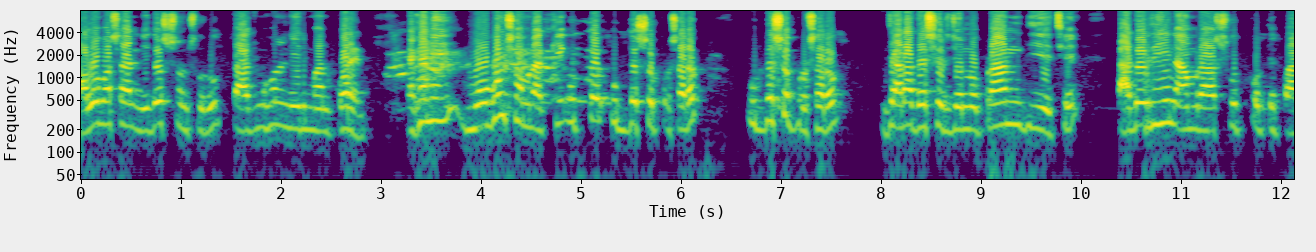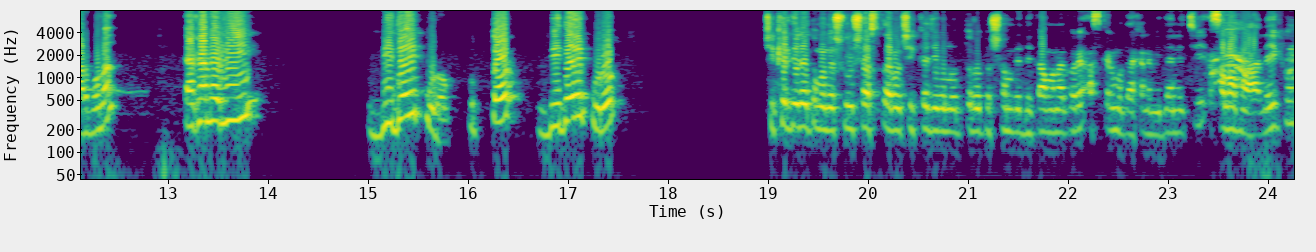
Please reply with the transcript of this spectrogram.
ভালোবাসার নিদর্শন স্বরূপ তাজমহল নির্মাণ করেন। এখানে মোগল সম্রাট কি উত্তর উদ্দেশ্য প্রসারক? উদ্দেশ্য প্রসারক, যারা দেশের জন্য প্রাণ দিয়েছে, তাদের ঋণ আমরা শোধ করতে পারব না। এখানে ঋণ বিদয়পূরক উত্তর বিদয়পূরক শিক্ষার্থীরা তোমাদের সুস্বাস্থ্য এবং শিক্ষা জীবন উত্তরোত্তর সমৃদ্ধি কামনা করে আজকের মতো এখানে বিদায় নিচ্ছি। আসসালামু আলাইকুম।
